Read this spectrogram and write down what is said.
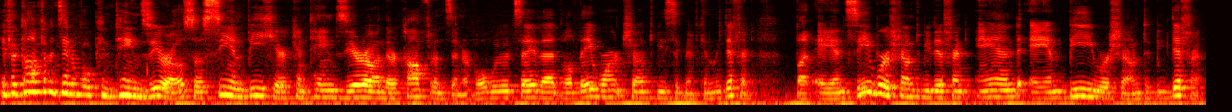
If the confidence interval contains zero, so C and B here contain zero in their confidence interval, we would say that, well, they weren't shown to be significantly different. But A and C were shown to be different, and A and B were shown to be different.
